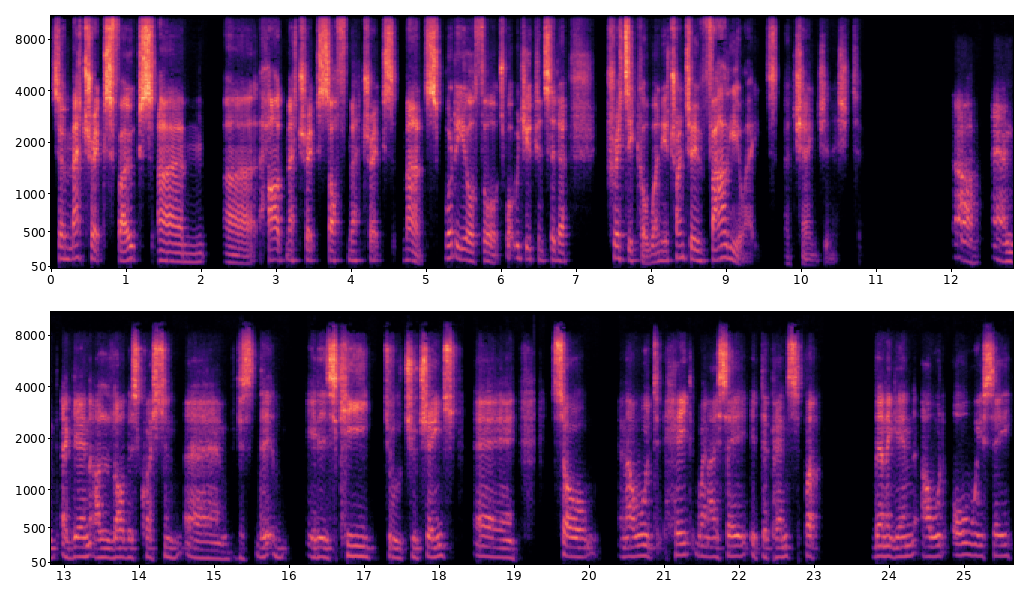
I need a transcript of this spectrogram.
So, metrics, folks, um, uh, hard metrics, soft metrics. Mads, what are your thoughts? What would you consider critical when you're trying to evaluate a change initiative? Uh, and again, I love this question um, because the, it is key to to change. Uh, so, and I would hate when I say it depends, but then again, I would always say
